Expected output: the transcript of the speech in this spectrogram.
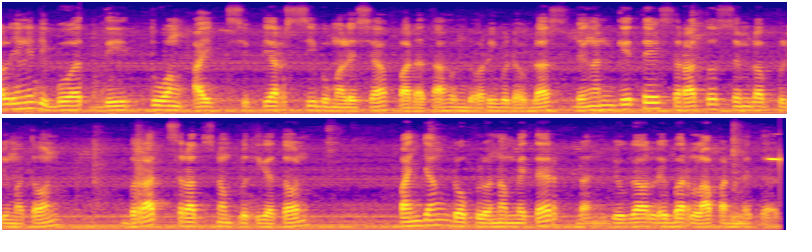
Kapal ini dibuat di Tuang Aik Shipyard Sibu Malaysia pada tahun 2012 dengan GT 195 ton, berat 163 ton, panjang 26 meter dan juga lebar 8 meter.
